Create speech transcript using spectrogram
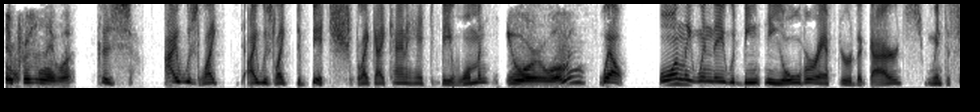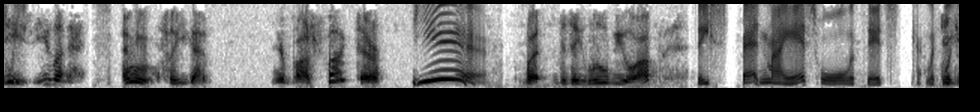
In prison, they what? Because I was like I was like the bitch, like I kind of had to be a woman. You were a woman? Well, only when they would beat me over after the guards went to Jeez, sleep. you let. I mean, so you got your butt fucked, or? Yeah. But did they lube you up? They spat in my asshole, if that's like Did what you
